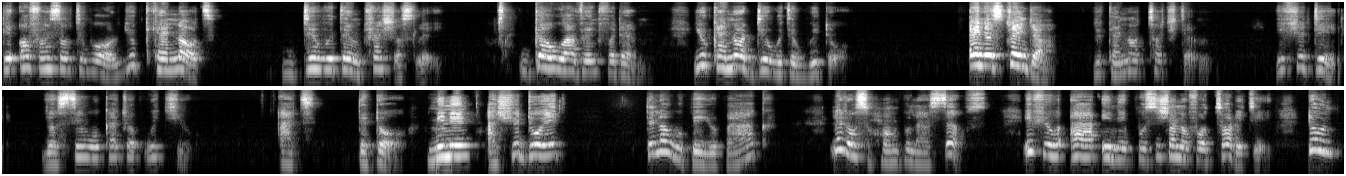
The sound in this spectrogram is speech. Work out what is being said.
the orphans of the world. You cannot deal with them treacherously. God will avenge for them. You cannot deal with a widow and a stranger. You cannot touch them. If you did, your sin will catch up with you at the door. Meaning, as you do it, the Lord will pay you back. Let us humble ourselves. If you are in a position of authority, don't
